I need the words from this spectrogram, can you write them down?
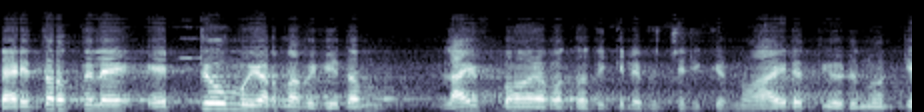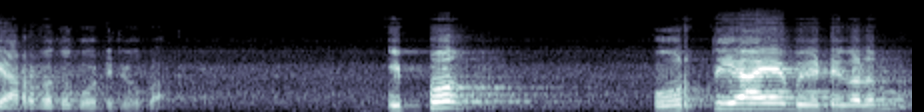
ചരിത്രത്തിലെ ഏറ്റവും ഉയർന്ന വിഹിതം ലൈഫ് ഭവന പദ്ധതിക്ക് ലഭിച്ചിരിക്കുന്നു ആയിരത്തി ഒരുന്നൂറ്റി അറുപത് കോടി രൂപ. ഇപ്പോൾ പൂർത്തിയായ വീടുകളും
